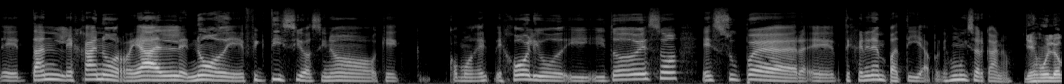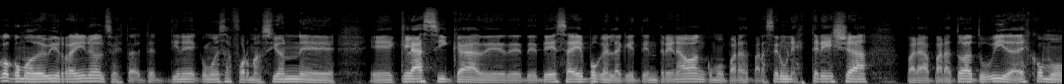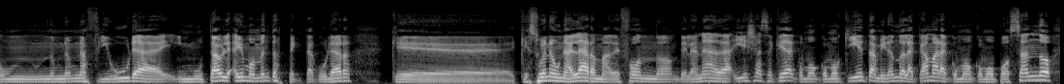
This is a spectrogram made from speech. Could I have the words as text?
eh, tan lejano, real, no de ficticio, sino que como de, Hollywood y, todo eso, es súper, eh, te genera empatía, porque es muy cercano. Y es muy loco como Debbie Reynolds tiene como esa formación eh, eh, clásica de, de- de- de esa época en la que te entrenaban como para, para ser una estrella, para, para toda tu vida. Es como un- una, figura inmutable. Hay un momento espectacular que, que suena una alarma de fondo, de la nada, y ella se queda como, como quieta mirando la cámara, como, como posando,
